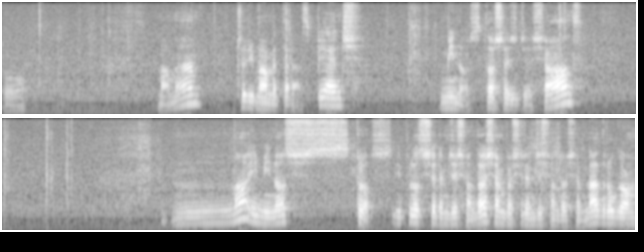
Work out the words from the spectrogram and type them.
tu. Mamy, czyli mamy teraz 5 minus 160, no i minus plus, i plus 78, bo 78 na drugą,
